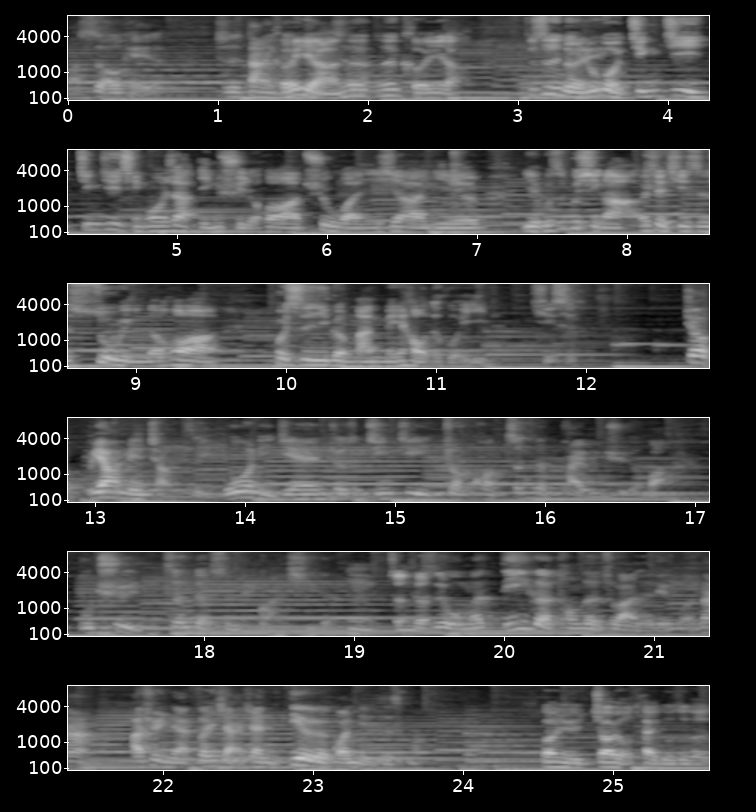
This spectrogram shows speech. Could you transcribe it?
话是 OK 的，就是当一个可以啊，那那可以啦。就是你如果经济经济情况下允许的话，去玩一下也也不是不行啊。而且其实宿营的话，会是一个蛮美好的回忆的。其实就不要勉强自己。如果你今天就是经济状况真的不太允许的话，不去真的是没关系的。嗯，真的。这是我们第一个通整出来的结果。那阿轩，你来分享一下你第二个观点是什么？关于交友态度这个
